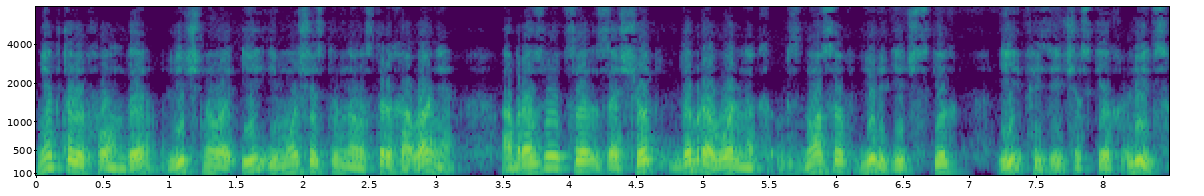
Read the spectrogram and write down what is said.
Некоторые фонды личного и имущественного страхования образуются за счет добровольных взносов юридических и физических лиц.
